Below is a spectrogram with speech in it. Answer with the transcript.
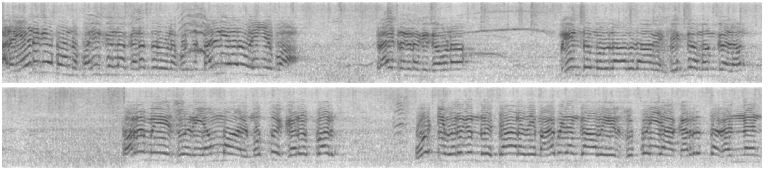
அட எடுங்கப்பா அந்த பைக்கெல்லாம் கடத்துறவுல கொஞ்சம் தள்ளியாவது வைங்கப்பா. டிராக்டர் கணக்கு கவனம். மீண்டும் முதலாவதாக செங்கமங்கலம். பரமேஸ்வரி அம்மாள் முத்து கருப்பர் ஓட்டி வருகின்ற சாரதி மாவிளங்காவையில் சுப்பையா கருத்த கண்ணன்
